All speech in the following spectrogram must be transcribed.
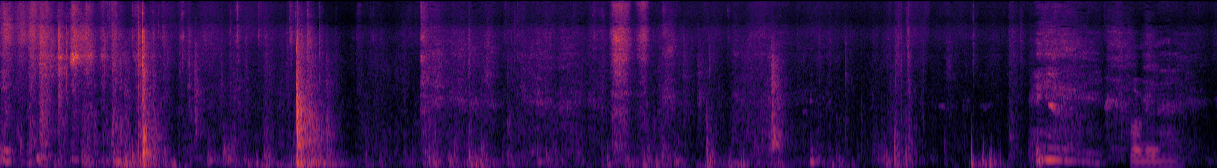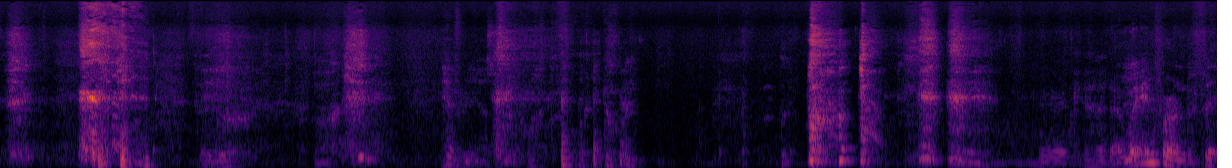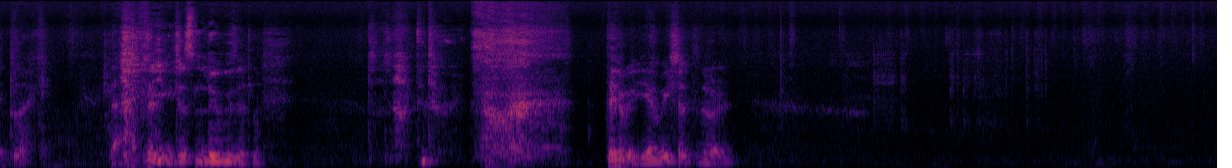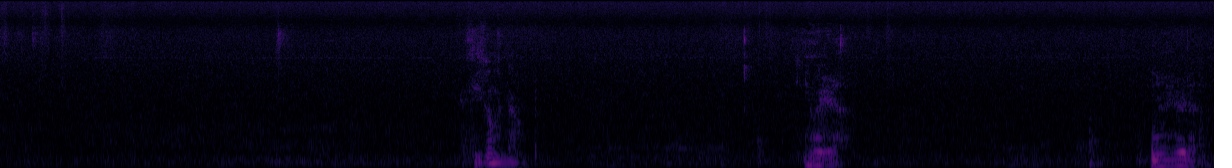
For love. Oh, I'm waiting for him to flip, like, they absolutely just lose it. Like. Do we? Yeah, we shut the door. Is he going down? Can you hear that? Can you hear that?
